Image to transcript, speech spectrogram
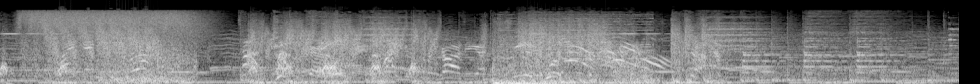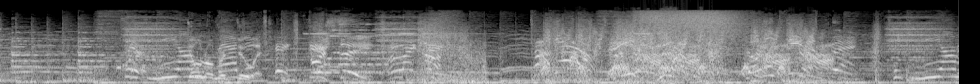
Don't with overdo it. magic? First aid! Double demon bang! Take Neon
